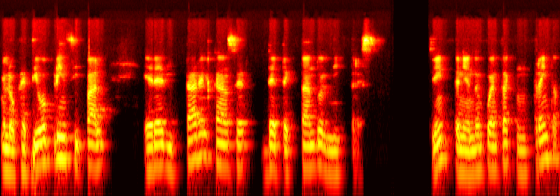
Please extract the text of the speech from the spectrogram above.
El objetivo principal era evitar el cáncer detectando el NIC3 teniendo en cuenta que un 30%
